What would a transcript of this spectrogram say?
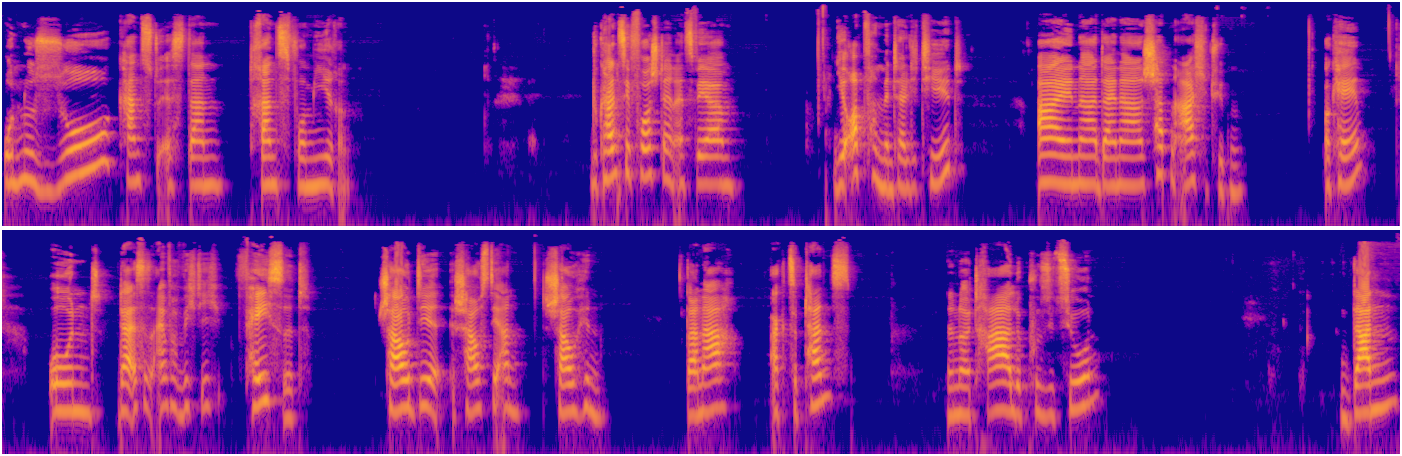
Und nur so kannst du es dann transformieren. Du kannst dir vorstellen, als wäre die Opfermentalität einer deiner Schattenarchetypen. Okay? Und da ist es einfach wichtig, face it. Schau dir, schau es dir an. Schau hin. Danach Akzeptanz, eine neutrale Position. Dann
